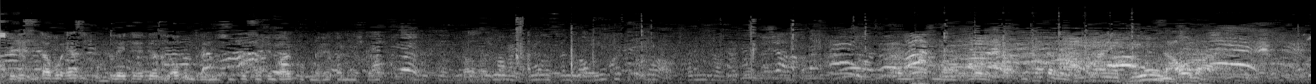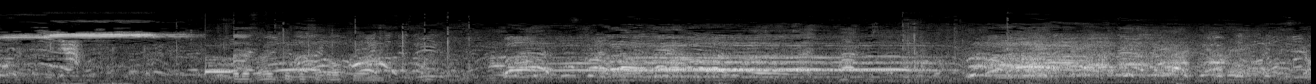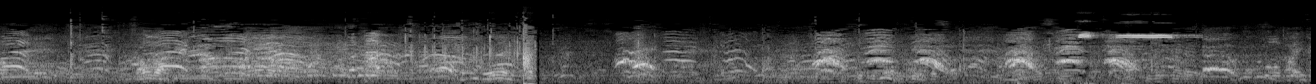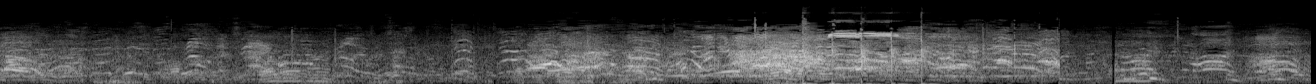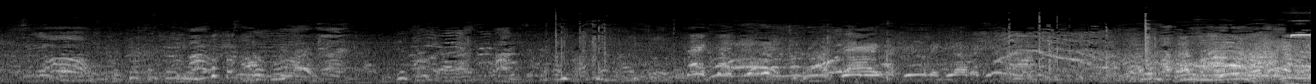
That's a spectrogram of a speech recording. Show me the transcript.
Das ist da, wo er sich umdreht, der hätte er sich auch umdrehen müssen, kurz nach dem Ball gucken, der hätte er nämlich gehabt. Das ist immer was anderes, wenn du da hinguckst oder auch wenn du da so. Sauber. Thank you.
